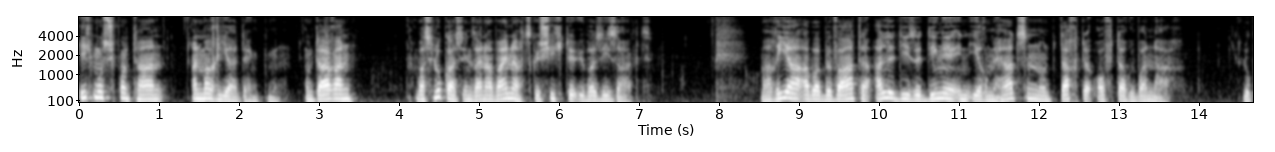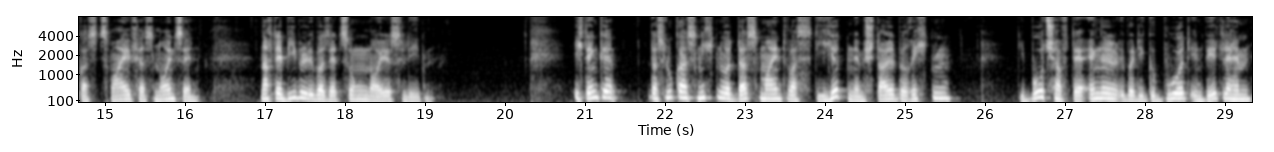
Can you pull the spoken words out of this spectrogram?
Ich muss spontan an Maria denken und daran, was Lukas in seiner Weihnachtsgeschichte über sie sagt. Maria aber bewahrte alle diese Dinge in ihrem Herzen und dachte oft darüber nach. Lukas 2, Vers 19 nach der Bibelübersetzung Neues Leben. Ich denke, dass Lukas nicht nur das meint, was die Hirten im Stall berichten, die Botschaft der Engel über die Geburt in Bethlehem,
